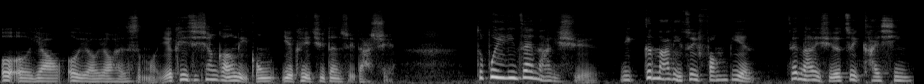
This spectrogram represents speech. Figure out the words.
二二幺二幺幺还是什么，也可以去香港理工，也可以去淡水大学，都不一定在哪里学，你跟哪里最方便，在哪里学的最开心，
